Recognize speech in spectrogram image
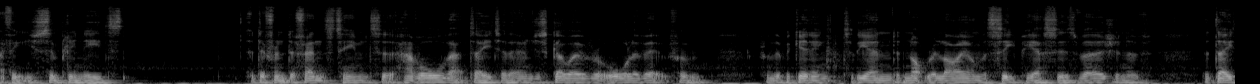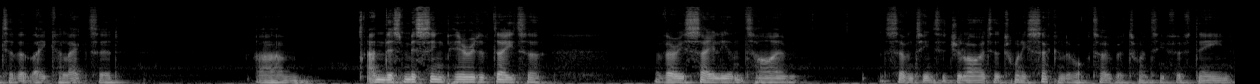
I think you simply need a different defence team to have all that data there and just go over all of it from from the beginning to the end and not rely on the CPS's version of the data that they collected. Um, and this missing period of data, a very salient time, 17th of July to the 22nd of October 2015.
